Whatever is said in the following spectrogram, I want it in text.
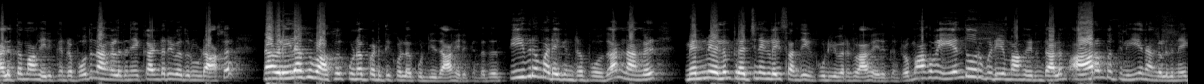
அழுத்தமாக இருக்கின்ற போது நாங்கள் அதனை கண்டறிவதனூடாக நாங்கள் இலகுவாக குணப்படுத்திக் கொள்ளக்கூடியதாக இருக்கின்றது. தீவிரம் அடைகின்ற போதுதான் நாங்கள் மென்மேலும் பிரச்சனைகளை சந்திக்கக்கூடியவர்களாக இருக்கின்றோம். ஆகவே எந்த ஒரு விடயமாக இருந்தாலும் ஆரம்பத்திலேயே நாங்கள் இதனை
